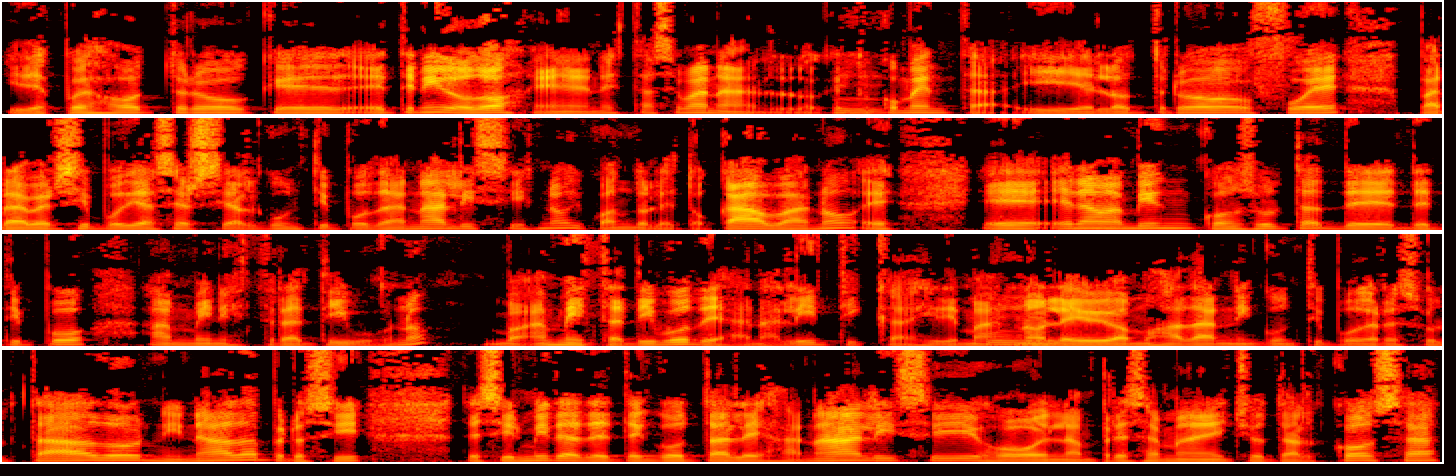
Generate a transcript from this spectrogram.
y después otro que he tenido dos en esta semana lo que tú comentas y el otro fue para ver si podía hacerse algún tipo de análisis no y cuando le tocaba no eh, eh, eran más bien consultas de, de tipo administrativo no Bueno, administrativo de analíticas y demás. No le íbamos a dar ningún tipo de resultado ni nada pero sí decir, mira, te tengo tales análisis o en la empresa me han hecho tal cosa,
